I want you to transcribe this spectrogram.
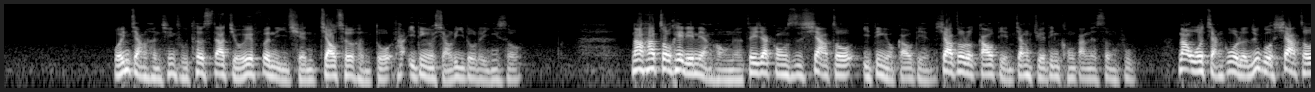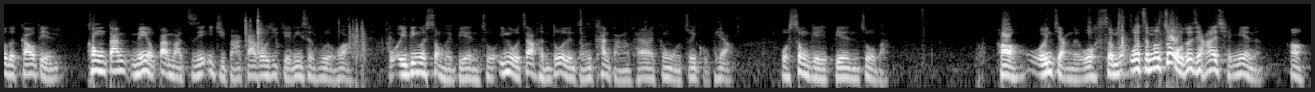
我已经讲得很清楚。特斯拉九月份以前交车很多，它一定有小利多的营收。那它周 K 连两红呢？这家公司下周一定有高点，下周的高点将决定空单的胜负。那我讲过了，如果下周的高点空单没有办法直接一举把它嘎过去决定胜负的话，我一定会送给别人做，因为我知道很多人总是看涨了才来跟我追股票，我送给别人做吧。好，我跟你讲了，我什么我怎么做我都讲在前面了。好，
